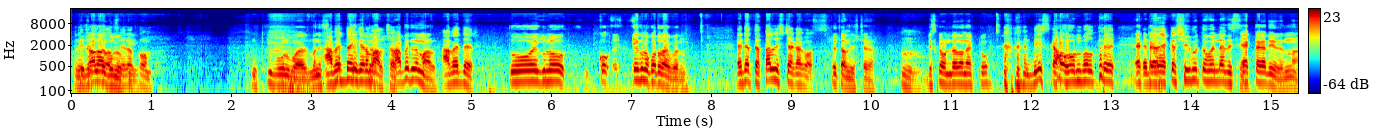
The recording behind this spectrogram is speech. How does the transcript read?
মানে তিরিশ colour গজ, গুলো কি? এরকম। কি বলব মানে আবেদ ব্যাংকের মাল। আবেদের মাল? আবেদের। তো এগুলো এগুলো কত রাখবেন? এটা তেতাল্লিশ টাকা গজ। তেতাল্লিশ টাকা। হুম। ডিসকাউন্ট দেন একটু। ডিসকাউন্ট বলতে এটা একটা সীমিত বললে দিছি। এক টাকা দিয়ে দেন না?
